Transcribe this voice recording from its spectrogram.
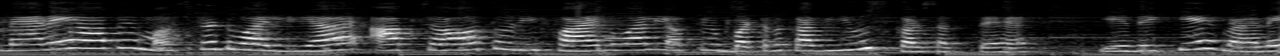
मैंने यहाँ पे मस्टर्ड ऑयल लिया है। आप चाहो तो रिफाइन ऑयल या फिर बटर का भी यूज़ कर सकते हैं। ये देखिए, मैंने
